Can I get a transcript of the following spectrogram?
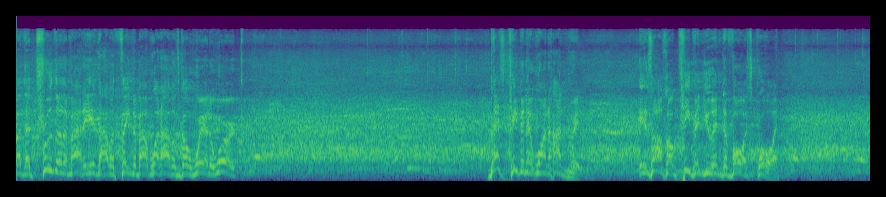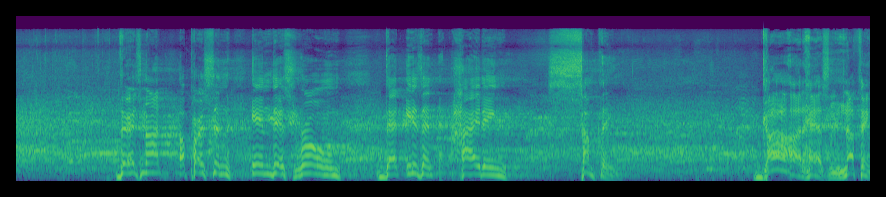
But the truth of the matter is, I was thinking about what I was going to wear to work. That's keeping it 100. It's also keeping you in divorce court. There's not a person in this room that isn't hiding something. God has nothing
